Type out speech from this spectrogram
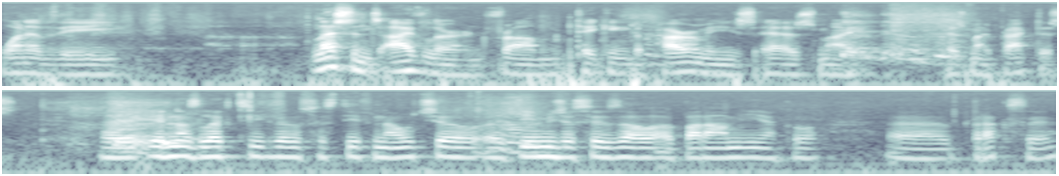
One of the uh, lessons I've learned from taking the paramis as my as my practice Eh, Jedna z lekcí, kterou se Steve naučil eh, tím, že si vzal parámí jako eh, praxi.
